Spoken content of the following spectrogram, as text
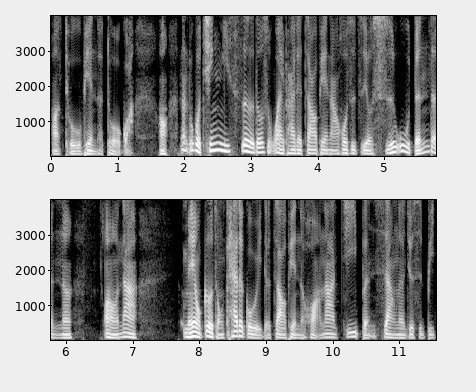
啊，图片的多寡哦。那如果清一色都是外拍的照片啊，或是只有实物等等呢？哦，那没有各种 category 的照片的话，那基本上呢就是比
